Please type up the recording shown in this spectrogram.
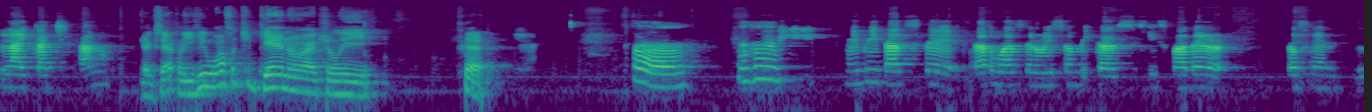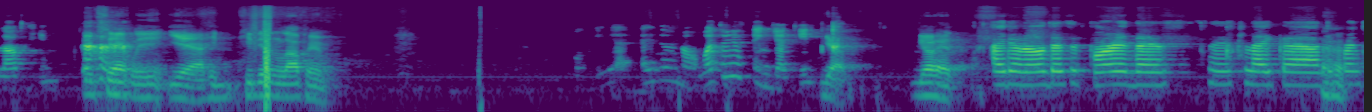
like a Chicano. Exactly. He was a Chicano actually. Oh. Mhm. Maybe maybe that's the that was the reason because his father doesn't love him. exactly. Yeah. He he didn't love him. Yeah, I don't know. What do you think, Jackie? Yeah. Go ahead. I don't know. That's a part that's it's like uh, a different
